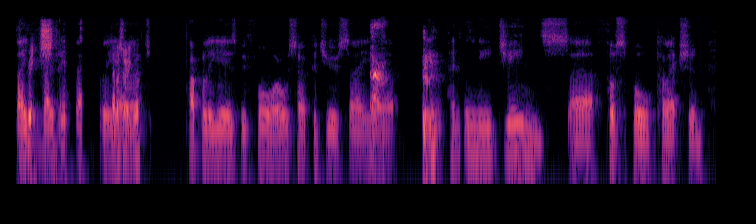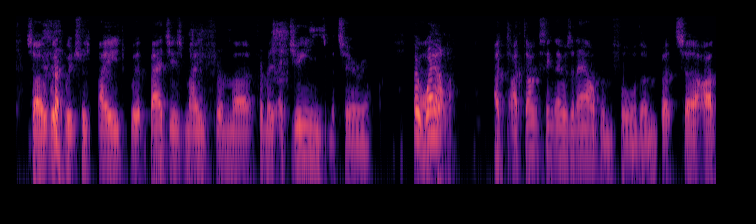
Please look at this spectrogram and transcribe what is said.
They, Rich, they did actually, oh, a couple of years before also produce a uh, Panini Jeans uh, fussball collection, so which, which was made with badges made from uh, from a, a, jeans material. Oh wow! Uh, I, I, don't think there was an album for them, but uh, I've,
